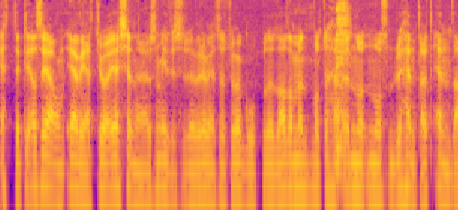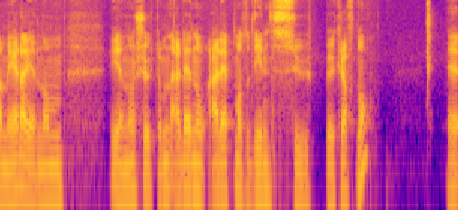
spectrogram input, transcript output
ettertid? Altså jeg, vet jo, jeg kjenner deg som idrettsutøver, jeg vet at du var god på det da, men på måte, nå, nå, som du henta ut enda mer da, gjennom, gjennom sykdommen, er det, no, er det på en måte din superkraft nå? Eh,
